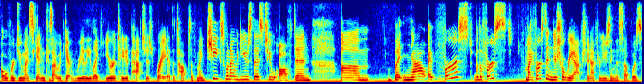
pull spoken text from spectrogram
overdo my skin because I would get really like irritated patches right at the tops of my cheeks when I would use this too often. Um, but now at first, with the first my first initial reaction after using this up was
